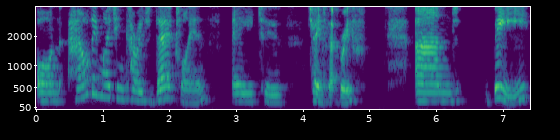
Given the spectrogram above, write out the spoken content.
on how they might encourage their clients, A, to change that brief, and B,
